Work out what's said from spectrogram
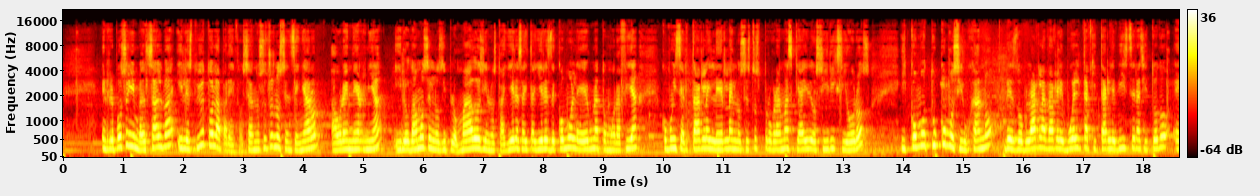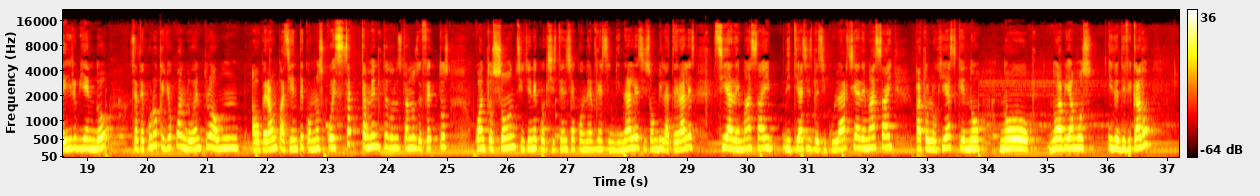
en reposo y en valsalva y le estudio toda la pared. O sea, nosotros nos enseñaron ahora en hernia y lo damos en los diplomados y en los talleres. Hay talleres de cómo leer una tomografía, cómo insertarla y leerla en los estos programas que hay de Osirix y Oros y cómo tú como cirujano desdoblarla, darle vuelta, quitarle vísceras y todo e ir viendo. O sea, te juro que yo cuando entro a, un, a operar a un paciente conozco exactamente dónde están los defectos, cuántos son, si tiene coexistencia con hernias inguinales, si son bilaterales, si además hay litiasis vesicular, si además hay patologías que no, no, no habíamos identificado,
